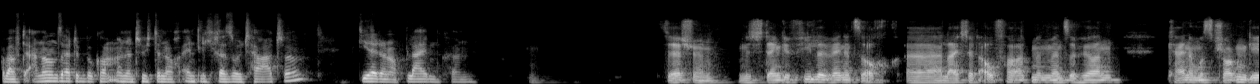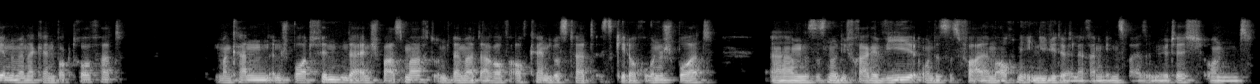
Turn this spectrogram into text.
Aber auf der anderen Seite bekommt man natürlich dann auch endlich Resultate, die ja dann auch bleiben können. Sehr schön. Und ich denke, viele werden jetzt auch äh, erleichtert aufatmen, wenn sie hören, keiner muss joggen gehen, wenn er keinen Bock drauf hat. Man kann einen Sport finden, der einen Spaß macht. Und wenn man darauf auch keine Lust hat, es geht auch ohne Sport. Ähm, es ist nur die Frage, wie. Und es ist vor allem auch eine individuelle Herangehensweise nötig. Und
